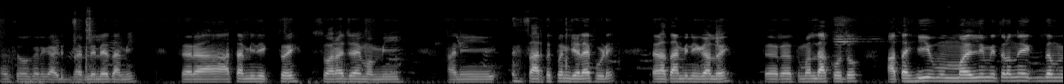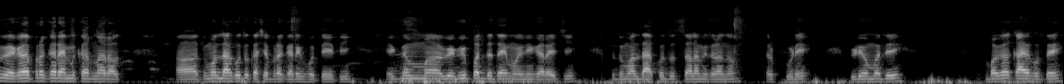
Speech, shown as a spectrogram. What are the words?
कणसं वगैरे गाडीत भरलेले आहेत आम्ही. तर आता मी निघतो आहे स्वराज आहे मम्मी. आणि सार्थक पण गेला आहे पुढे. तर आता आम्ही निघालो आहे तर तुम्हाला दाखवतो. आता ही मळणी मित्रांनो एकदम वेगळ्या प्रकारे आम्ही करणार आहोत. तुम्हाला दाखवतो कशा प्रकारे होते ती. एकदम वेगळी पद्धत आहे मळणी करायची. तर तुम्हाला दाखवतो. चला मित्रांनो. तर पुढे व्हिडिओमध्ये बघा काय होतं आहे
